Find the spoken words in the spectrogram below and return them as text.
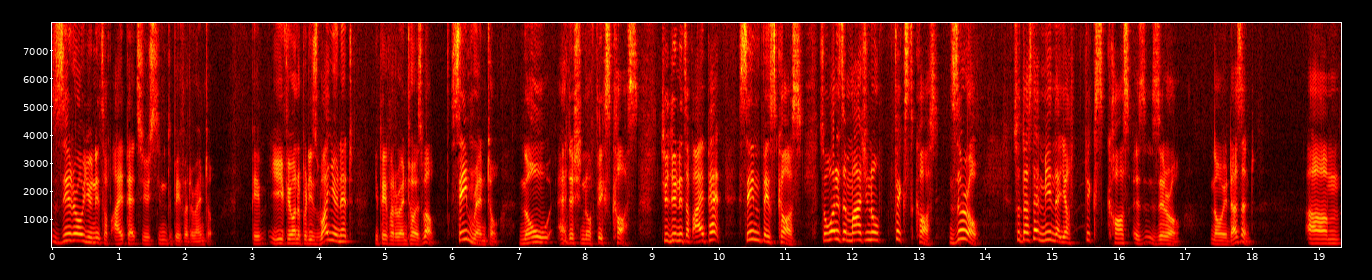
zero units of iPads, you still need to pay for the rental. If you want to produce one unit, you pay for the rental as well. Same rental, no additional fixed cost. Two units of iPad, same fixed cost. So what is the marginal fixed cost? Zero. So does that mean that your fixed cost is zero? No, it doesn't. Um,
